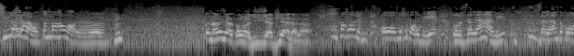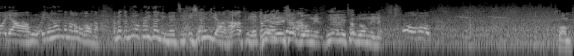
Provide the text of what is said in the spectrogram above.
ရှိလိုက်ရတော့တနာပါရဲ့ တနာကြကောင်းတော့ကြီးစရာဖြစ်ရတာလားဟောပါပါပြန်အော်မဟုတ်ပါဘူးဖေရဲ့ဟိုဇလန်းကလေသူဇလန်းသဘောအရာဟိုအရန်တနာဖို့ကောင်းတာအမေတမျိုးပြိတ္တနေနဲ့ကြီးအရန်ရတာဖေရဲ့ခင်ဗျားလည်းချက်ပြောမနေခင်ဗျားလည်းချက်ပြောမနေနဲ့ဟုတ်ဟုတ်သွားမယ်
